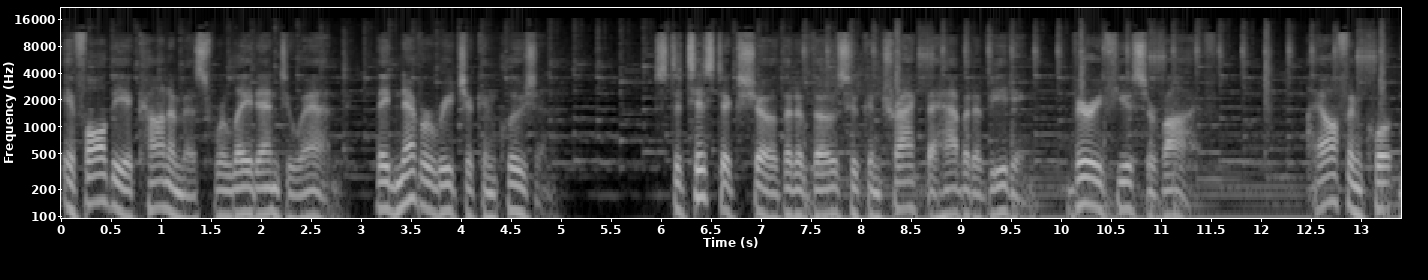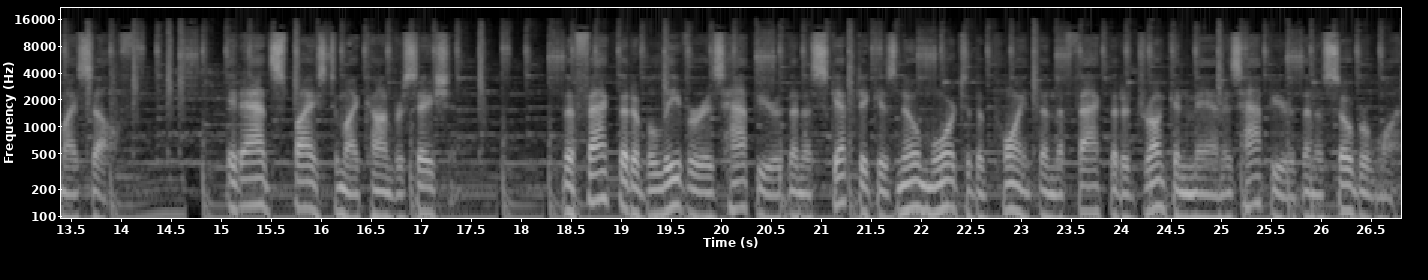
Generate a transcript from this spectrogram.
If all the economists were laid end to end, they'd never reach a conclusion. Statistics show that of those who contract the habit of eating, very few survive. I often quote myself. It adds spice to my conversation. The fact that a believer is happier than a skeptic is no more to the point than the fact that a drunken man is happier than a sober one.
